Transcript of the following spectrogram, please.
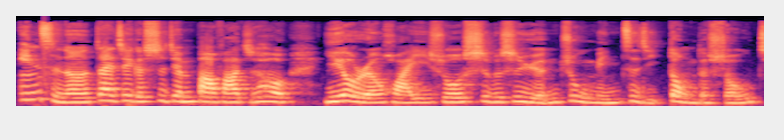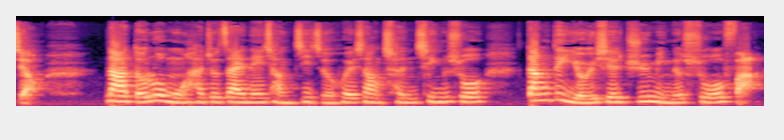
因此呢，在这个事件爆发之后，也有人怀疑说，是不是原住民自己动的手脚。那德洛姆他就在那场记者会上澄清说，当地有一些居民的说法，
